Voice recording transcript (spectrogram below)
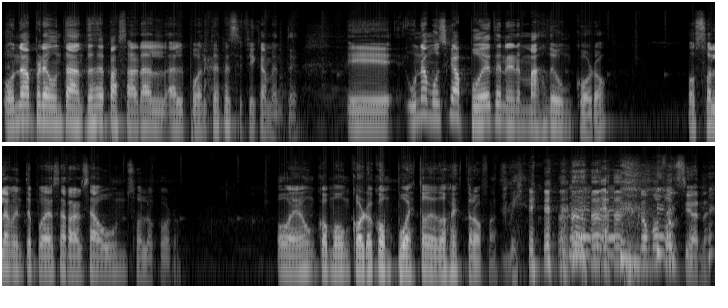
una pregunta antes de pasar al, al puente específicamente. Eh, ¿Una música puede tener más de un coro? ¿O solamente puede cerrarse a un solo coro? ¿O es un, como un coro compuesto de dos estrofas? ¿Cómo funciona?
